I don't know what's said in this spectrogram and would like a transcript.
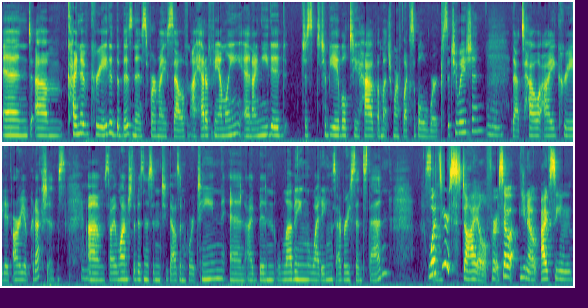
and um, kind of created the business for myself. I had a family and I needed just to be able to have a much more flexible work situation. That's how I created Aria Productions. Um, so I launched the business in 2014 and I've been loving weddings ever since then. What's your style for? So you know, I've seen,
